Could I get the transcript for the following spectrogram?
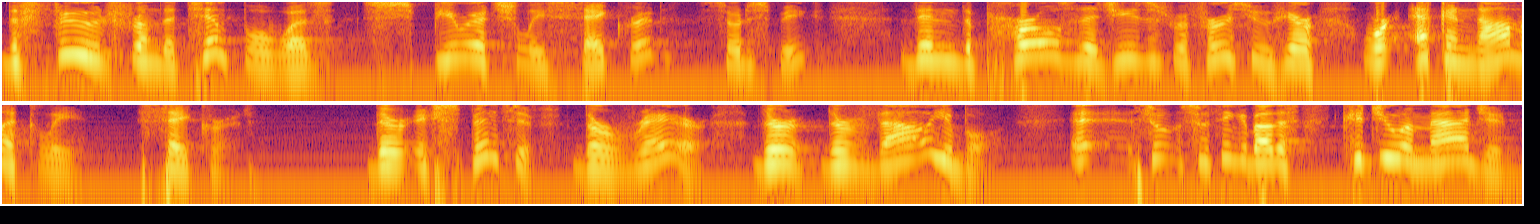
the food from the temple was spiritually sacred, so to speak, then the pearls that Jesus refers to here were economically sacred. They're expensive, they're rare, they're, they're valuable. Eh, so, so think about this. Could you imagine?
